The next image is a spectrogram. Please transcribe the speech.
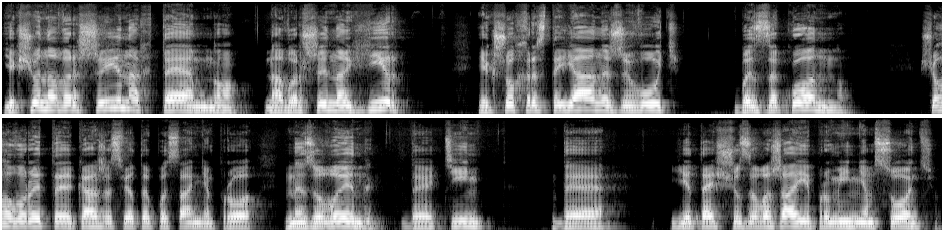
Якщо на вершинах темно, на вершинах гір, якщо християни живуть беззаконно, що говорити, каже Святе Писання про низовини, де тінь, де є те, що заважає промінням сонцю?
